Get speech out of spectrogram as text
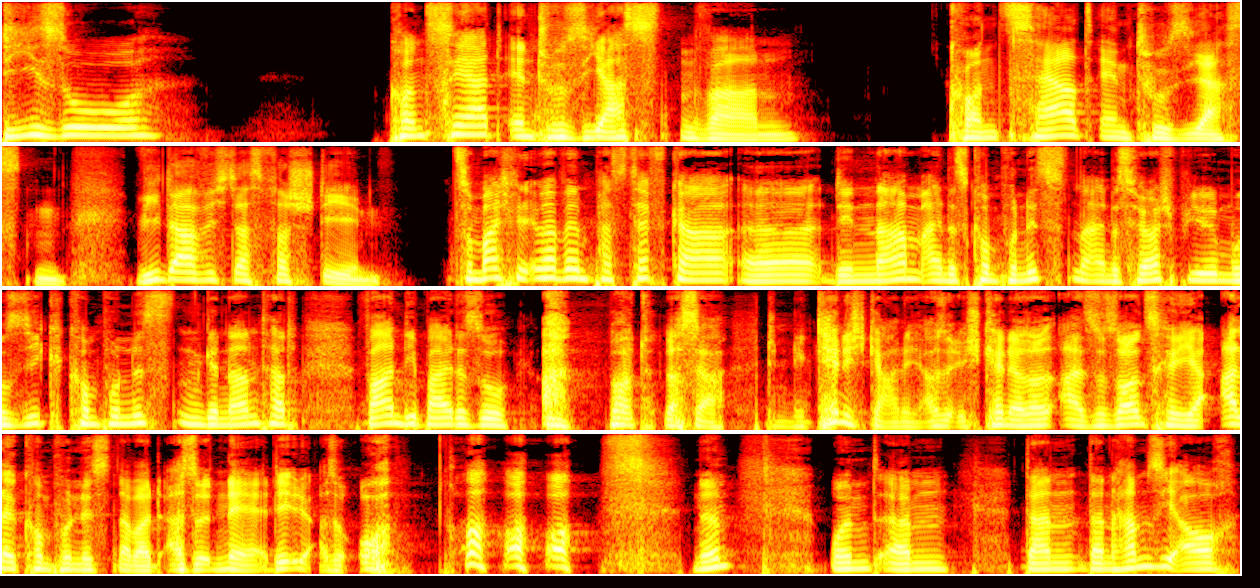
die so Konzertenthusiasten waren. Konzertenthusiasten. Wie darf ich das verstehen? Zum Beispiel immer, wenn Pastewka äh, den Namen eines Komponisten, eines Hörspielmusikkomponisten genannt hat, waren die beide so, ah, Gott, das ja, den, den kenne ich gar nicht. Also ich kenne ja, also sonst kenne ich ja alle Komponisten, aber also nee, also oh, ne? Und ähm, dann, dann haben sie auch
